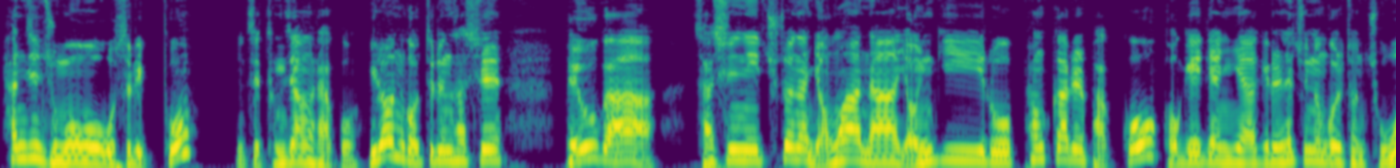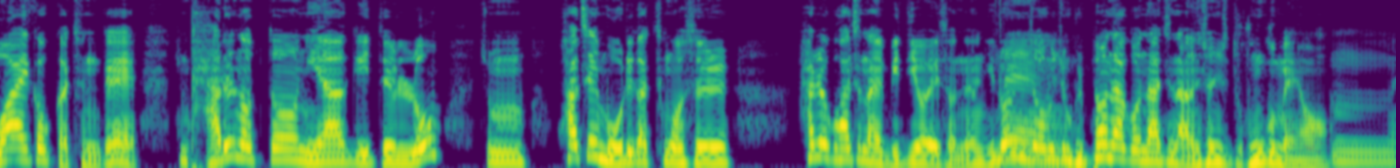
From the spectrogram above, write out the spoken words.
한진 중호 옷을 입고, 이제 등장을 하고, 이런 것들은 사실 배우가 자신이 출연한 영화나 연기로 평가를 받고 거기에 대한 이야기를 해주는 걸 전 좋아할 것 같은데 좀 다른 어떤 이야기들로 좀 화제몰이 같은 것을 하려고 하잖아요 미디어에서는 이런 네. 점이 좀 불편하거나 하진 않으셨는지도 궁금해요. 음,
